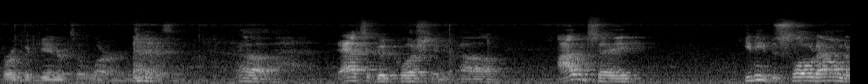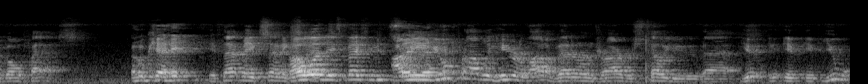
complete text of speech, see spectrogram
for a beginner to learn in racing? Uh, that's a good question. Um, I would say you need to slow down to go fast. Okay. if that makes any sense. I wasn't expecting you to say I mean, that. you'll probably hear a lot of veteran drivers tell you that you, if, if you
